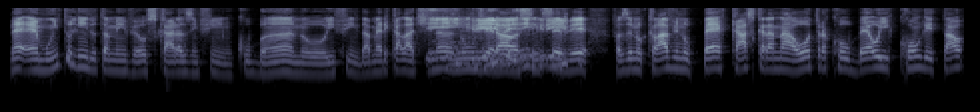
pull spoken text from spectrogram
né, é muito lindo também ver os caras, enfim, cubano, enfim, da América Latina Sim, num incrível, geral, assim, que você vê fazendo clave no pé, cáscara na outra, colbel e conga e tal.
